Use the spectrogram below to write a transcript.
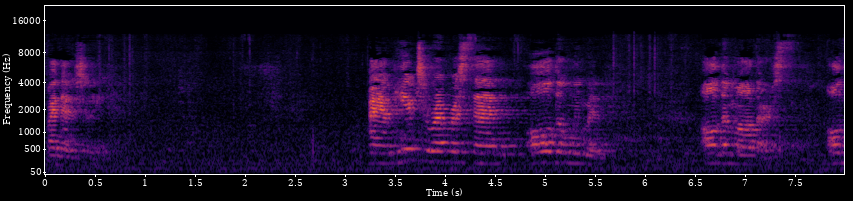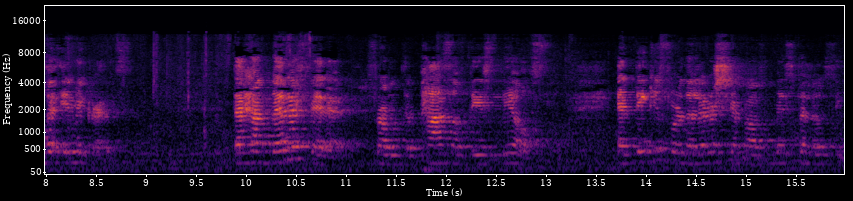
financially. I am here to represent all the women, all the mothers, all the immigrants that have benefited from the pass of these bills. And thank you for the leadership of Ms. Pelosi.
